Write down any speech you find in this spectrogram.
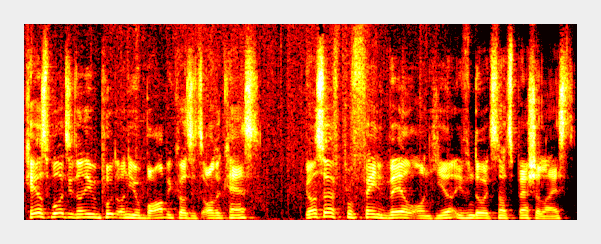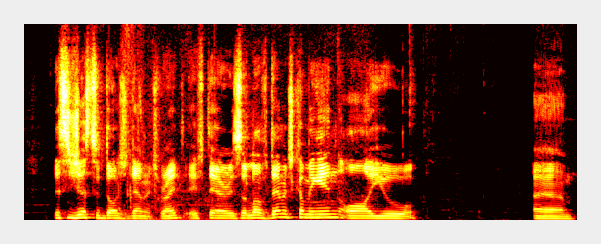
Chaos Bolts you don't even put on your bar because it's auto-cast. You also have Profane Veil on here, even though it's not specialized. This is just to dodge damage, right? If there is a lot of damage coming in or you... Um,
